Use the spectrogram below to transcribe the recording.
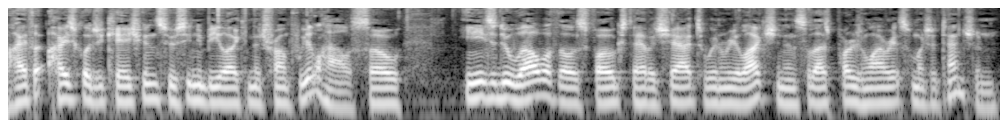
high, school educations who seem to be like in the Trump wheelhouse. So he needs to do well with those folks to have a chat to win re-election, and so that's part of why we get so much attention.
